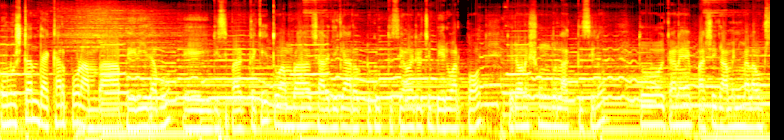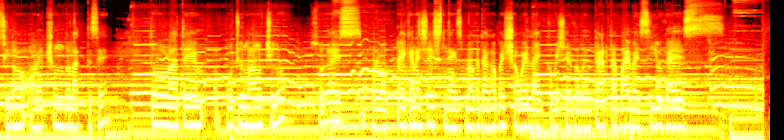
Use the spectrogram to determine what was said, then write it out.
অনুষ্ঠান দেখার পর আমরা বেরিয়ে যাব এই ডিসি পার্ক থেকে। তো আমরা চারিদিকে আরও একটু ঘুরতেছি। এটা হচ্ছে বেরোয়ার পথ। এটা অনেক সুন্দর লাগতেছিল। তো এখানে পাশে গ্রামীণ মেলা উঠছিল। অনেক সুন্দর লাগতেছে। তো রাতে প্রচুর মানুষ ছিল। সো গাইস ব্লগটা এখানে শেষ। নেক্সট ব্লগে দেখাবে। সবাই লাইক করবে শেয়ার করবেন। Tata bye bye see you guys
